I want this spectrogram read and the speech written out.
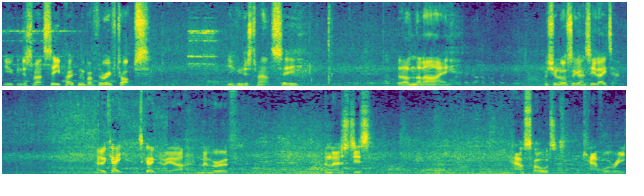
you can just about see poking above the rooftops, you can just about see the London Eye, which you'll also go and see later. Okay, let's go. There we are, a member of Her Majesty's Household Cavalry.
